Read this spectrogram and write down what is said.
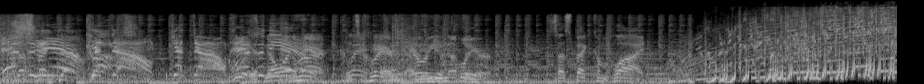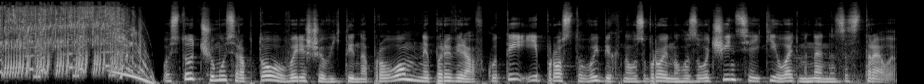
Hands in the air! Get down! Get down! Hands in No the one air! here. It's clear. Area clear. Suspect complied. Ось тут чомусь раптово вирішив йти на пролом, не перевіряв кути і просто вибіг на озброєного злочинця, який ледь мене не застрелив.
